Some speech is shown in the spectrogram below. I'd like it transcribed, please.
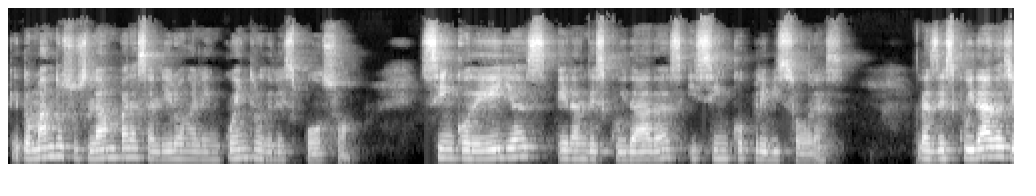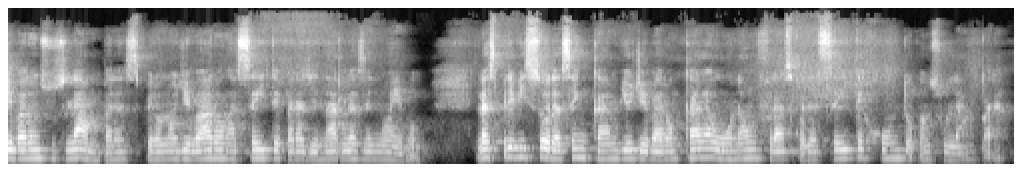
que tomando sus lámparas salieron al encuentro del esposo. Cinco de ellas eran descuidadas y cinco previsoras. Las descuidadas llevaron sus lámparas, pero no llevaron aceite para llenarlas de nuevo. Las previsoras, en cambio, llevaron cada una un frasco de aceite junto con su lámpara.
